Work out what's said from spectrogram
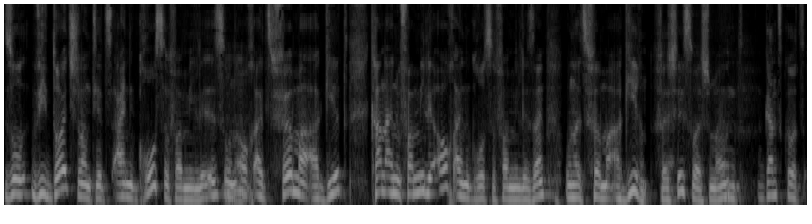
so wie Deutschland jetzt eine große Familie ist und auch als Firma agiert, kann eine Familie auch eine große Familie sein und als Firma agieren. Verstehst du, was ich meine? Und ganz kurz,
